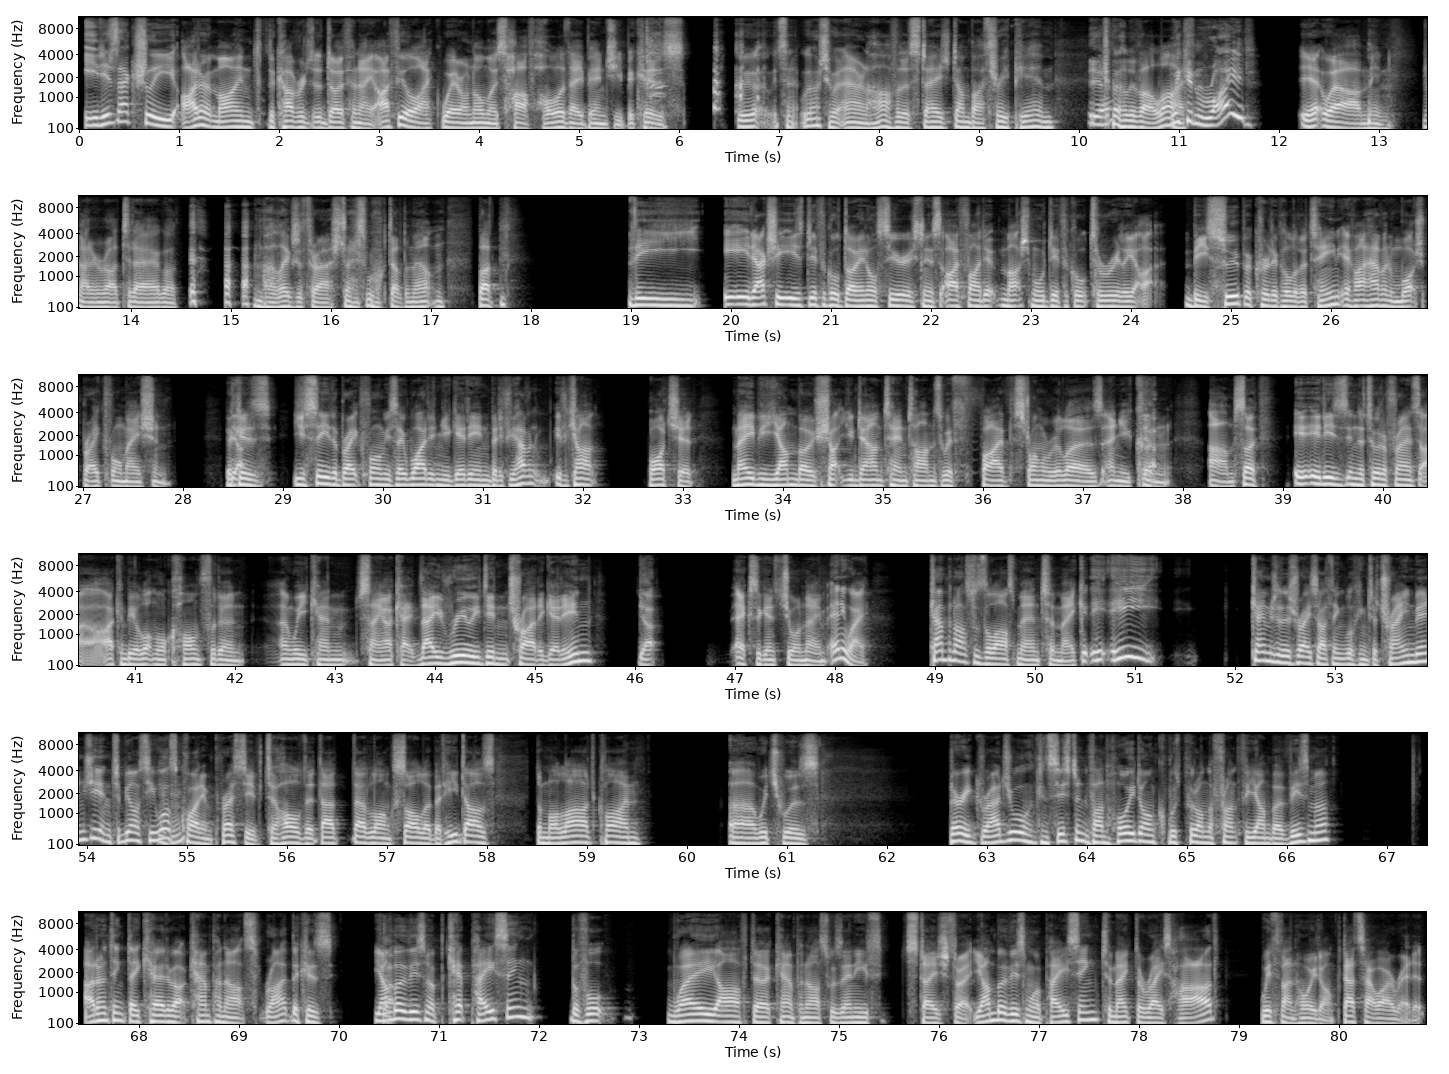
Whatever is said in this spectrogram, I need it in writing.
it is actually. I don't mind the coverage of the Dauphiné. I feel like we're on almost half holiday, Benji, because we it's an, we got to an hour and a half of the stage done by three p.m. Yeah. Go live our life. We can ride. Yeah, well, I mean, I didn't ride today. I got my legs are thrashed. I just walked up the mountain. But the it actually is difficult, though. In all seriousness, I find it much more difficult to really uh, be super critical of a team if I haven't watched break formation, because you see the break form, you say, "Why didn't you get in?" But if you haven't, if you can't watch it, maybe Yumbo shut you down 10 times with five strong rouleurs and you couldn't. Um, so it, it is in the Tour de France, I, I can be a lot more confident and we can say, okay, they really didn't try to get in. Yeah. X against your name. Anyway, Campenaerts was the last man to make it. He, he came into this race, I think, looking to train Benji, and to be honest, he was Mhm. quite impressive to hold it that that long solo. But he does the Mollard climb, uh, which was very gradual and consistent. Van Hooydonk was put on the front for Jumbo Visma. I don't think they cared about Campenaerts, right? Because Jumbo Visma kept pacing before, way after Campenaerts was any stage threat. Jumbo Visma were pacing to make the race hard with Van Hooydonk. That's how I read it.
